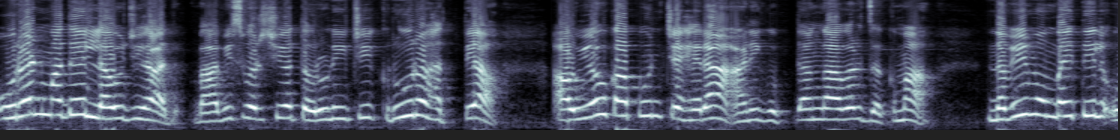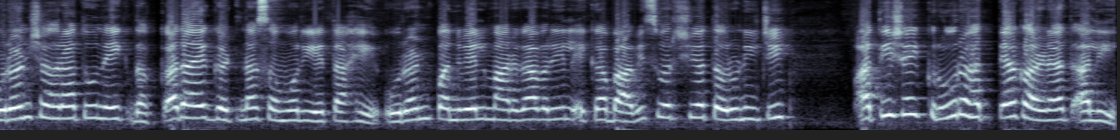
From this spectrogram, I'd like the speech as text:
उरणमध्ये लव जिहाद बावीस वर्षीय तरुणीची क्रूर हत्या अवयव कापून चेहरा आणि गुप्तांगावर जखमा. नवी मुंबईतील उरण शहरातून एक धक्कादायक घटना समोर येत आहे. उरण पनवेल मार्गावरील एका बावीस वर्षीय तरुणीची अतिशय क्रूर हत्या करण्यात आली.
